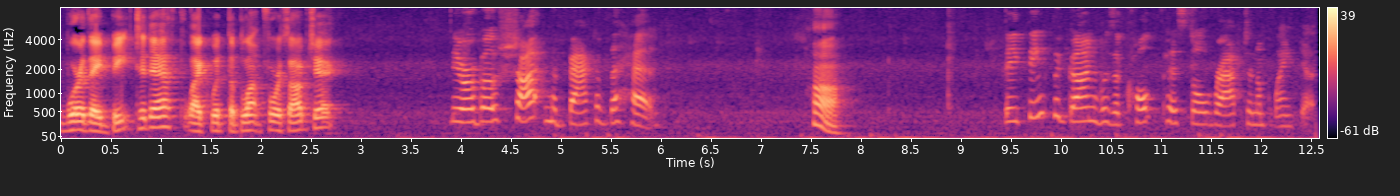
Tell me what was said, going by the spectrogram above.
Were they beat to death, like with the blunt force object? They were both shot in the back of the head. Huh. They think the gun was a Colt pistol wrapped in a blanket.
